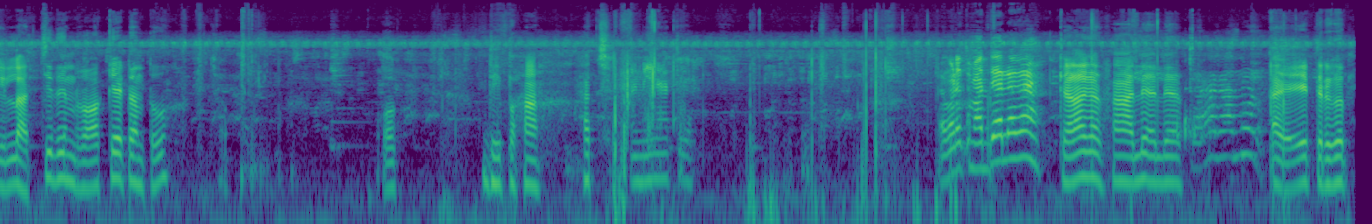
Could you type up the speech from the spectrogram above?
ಇಲ್ಲ ಹಚ್ಚಿದ್ದೀನಿ ರಾಕೆಟ್ ಅಂತೂ. ಓಕ್ ದೀಪ ಹಾಂ ಹಚ್. ನೀನು ಹೊಡೆತ ಮಧ್ಯ ಅಲ್ಲದ ಕೆಳಗ ಹಾಂ ಅಲ್ಲೇ ಅಲ್ಲೇ ಏ ತಿರುಗತ್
